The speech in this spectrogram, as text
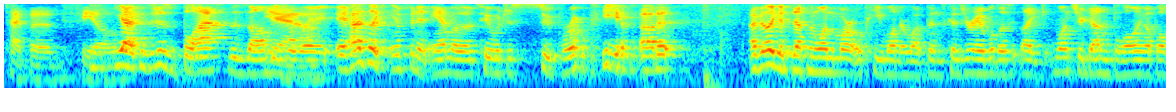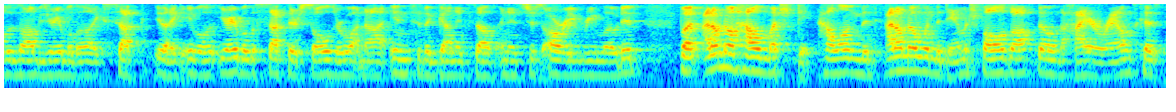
type of feel. Yeah, because it just blasts the zombies Yeah. away. It has like infinite ammo though too, which is super OP about it. I feel like it's definitely one of the more OP wonder weapons because you're able to like once you're done blowing up all the zombies, you're able to like suck like able you're able to suck their souls or whatnot into the gun itself, and it's just already reloaded. But I don't know how much da- how long the I don't know when the damage falls off though in the higher rounds because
